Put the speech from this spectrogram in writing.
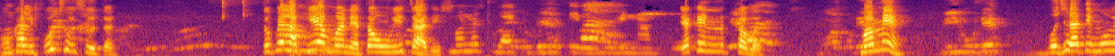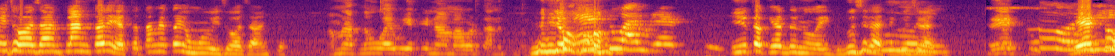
હું ખાલી પૂછું છું તને. તો પેલા કે મને તો હું વિચારીશ. મને નથી ખબર. મમ્મી ગુજરાતી મૂવી જોવા જવાનું પ્લાન કરીએ તો તમે કયું મૂવી જોવા જવાનું છો હમણાં નવું આવ્યું એક નામ આવડતા નથી મને. એ તો કેદું નું હોય ગુજરાતી ગુજરાતી. રેડ ટુ.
